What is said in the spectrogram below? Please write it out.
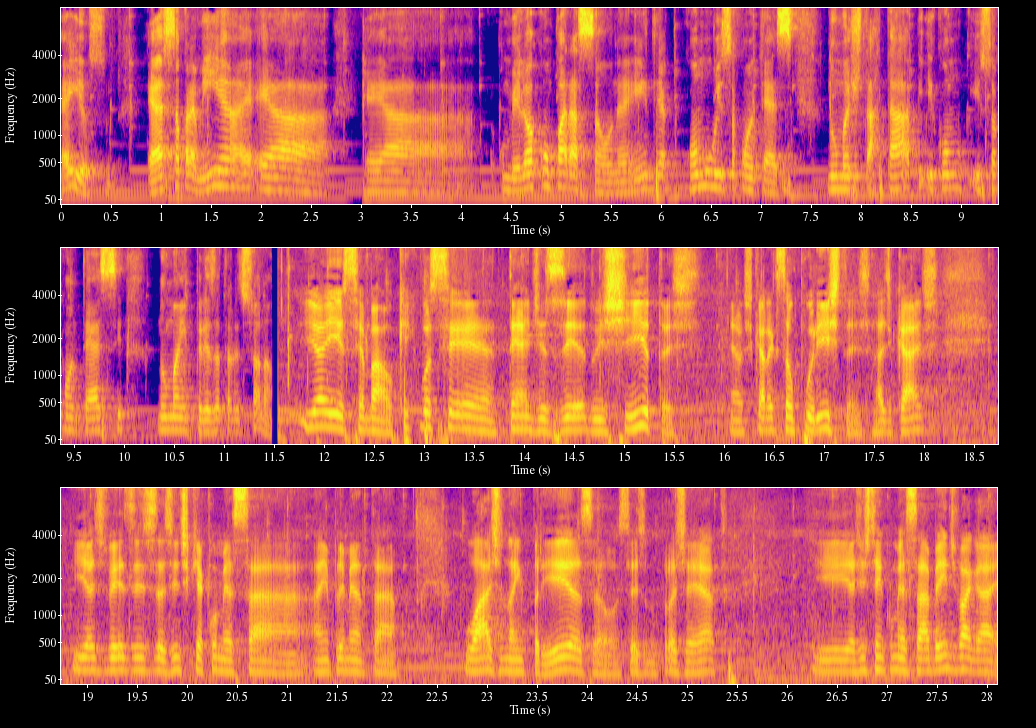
É isso. Essa para mim é, é, a, é a com melhor comparação né, entre a, como isso acontece numa startup e como isso acontece numa empresa tradicional. E aí, Seba, o que, que você tem a dizer dos xiitas, né, os caras que são puristas, radicais, e às vezes a gente quer começar a implementar o ágil na empresa, ou seja, no projeto, e a gente tem que começar bem devagar.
